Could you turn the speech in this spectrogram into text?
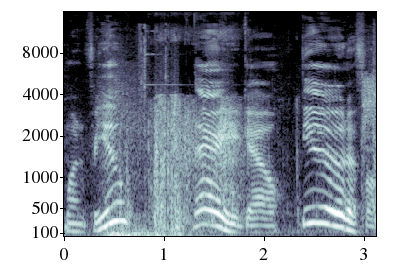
One for you. There you go. Beautiful.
